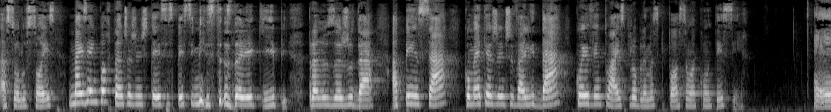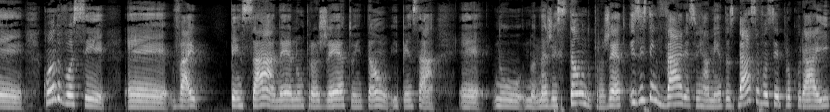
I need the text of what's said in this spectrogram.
as soluções, mas é importante a gente ter esses pessimistas da equipe para nos ajudar a pensar como é que a gente vai lidar com eventuais problemas que possam acontecer. É, quando você é, vai pensar né, num projeto, então, e pensar é, no, no, na gestão do projeto, existem várias ferramentas, basta você procurar aí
